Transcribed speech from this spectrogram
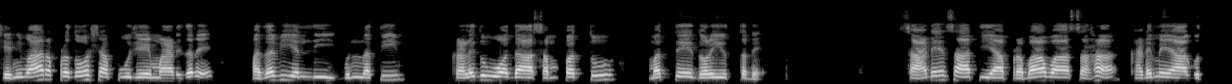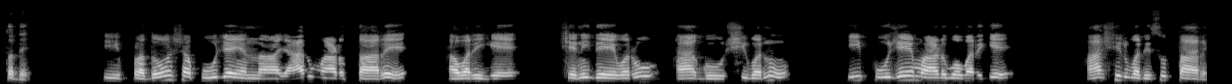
ಶನಿವಾರ ಪ್ರದೋಷ ಪೂಜೆ ಮಾಡಿದರೆ ಪದವಿಯಲ್ಲಿ ಉನ್ನತಿ ಕಳೆದು ಹೋದ ಸಂಪತ್ತು ಮತ್ತೆ ದೊರೆಯುತ್ತದೆ. ಸಾಡೆಸಾತಿಯ ಪ್ರಭಾವ ಸಹ ಕಡಿಮೆಯಾಗುತ್ತದೆ. ಈ ಪ್ರದೋಷ ಪೂಜೆಯನ್ನ ಯಾರು ಮಾಡುತ್ತಾರೆ? ಅವರಿಗೆ ಶನಿದೇವರು ಹಾಗೂ ಶಿವನು ಈ ಪೂಜೆ ಮಾಡುವವರಿಗೆ ಆಶೀರ್ವದಿಸುತ್ತಾರೆ.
